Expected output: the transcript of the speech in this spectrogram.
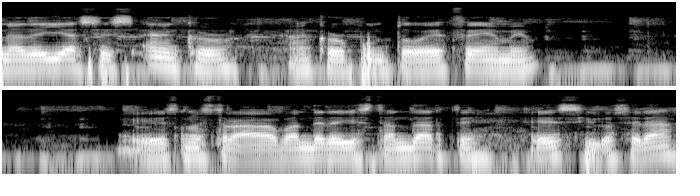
Una de ellas es Anchor, anchor.fm. Es nuestra bandera y estandarte, es y lo será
